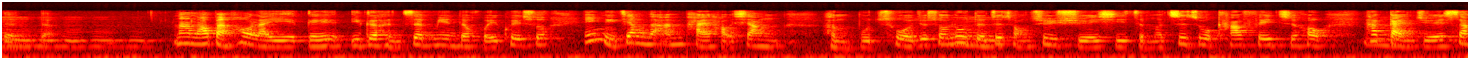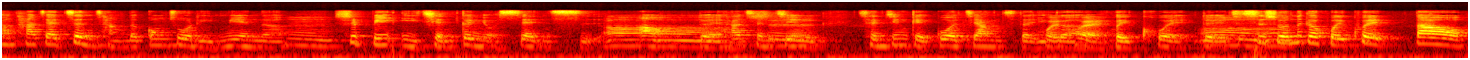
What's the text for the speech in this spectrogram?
等的。嗯嗯嗯嗯那老板后来也给一个很正面的回馈，说：“哎，你这样的安排好像很不错。就说路德自从去学习怎么制作咖啡之后，他感觉上他在正常的工作里面呢，嗯是比以前更有 sense 啊。对他曾是经曾经给过这样子的一个回馈。回馈，对，嗯只是说那个回馈到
